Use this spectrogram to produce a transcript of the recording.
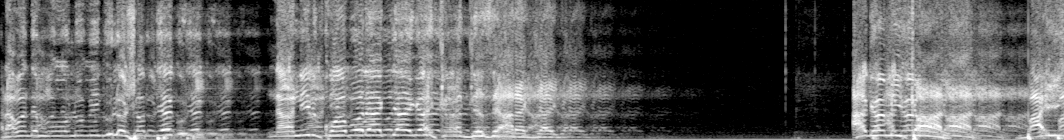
আর আমাদের সব দেখুন, নানির কবর এক জায়গায়, কাঁদতেছে আর এক জায়গায়। আগামীকাল বাইশ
